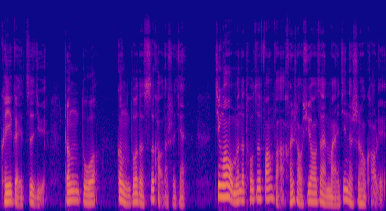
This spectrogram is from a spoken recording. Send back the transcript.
可以给自己争夺更多的思考的时间。尽管我们的投资方法很少需要在买进的时候考虑，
